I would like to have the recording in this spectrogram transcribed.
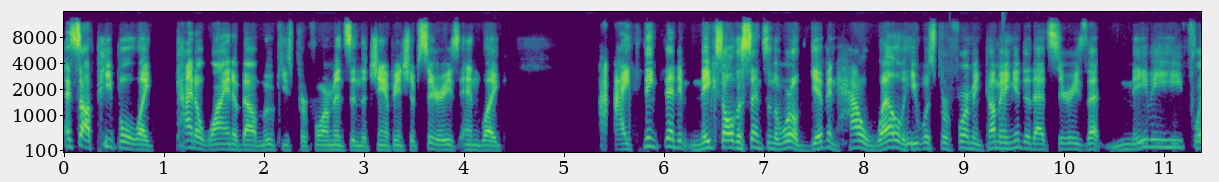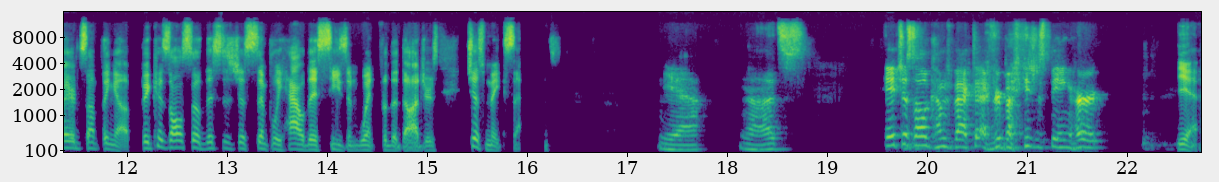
I saw people like kind of whine about Mookie's performance in the championship series, and like I think that it makes all the sense in the world given how well he was performing coming into that series that maybe he flared something up because also this is just simply how this season went for the Dodgers. Just makes sense. Yeah. No, that's it just all comes back to everybody just being hurt. Yeah.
